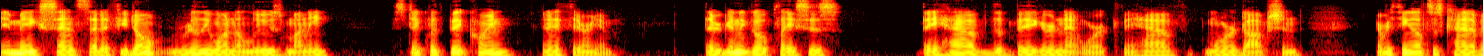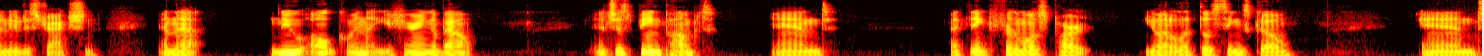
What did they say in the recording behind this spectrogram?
it makes sense that if you don't really want to lose money, stick with Bitcoin and Ethereum. They're going to go places. They have the bigger network, they have more adoption. Everything else is kind of a new distraction. And that new altcoin that you're hearing about, it's just being pumped. And I think for the most part, you ought to let those things go and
